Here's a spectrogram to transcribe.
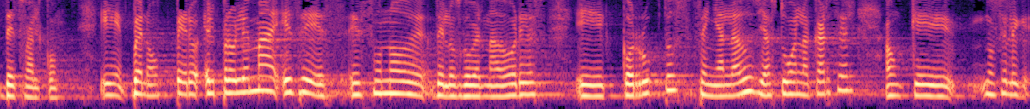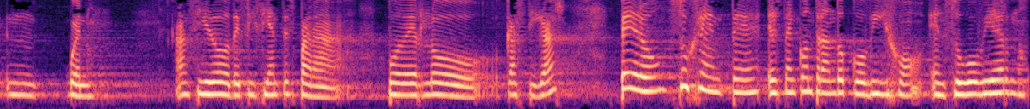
desfalcó. Eh, bueno, pero el problema ese es, es uno de, de los gobernadores eh, corruptos señalados, ya estuvo en la cárcel, aunque no se le, mm, bueno, han sido deficientes para poderlo castigar pero su gente está encontrando cobijo en su gobierno.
